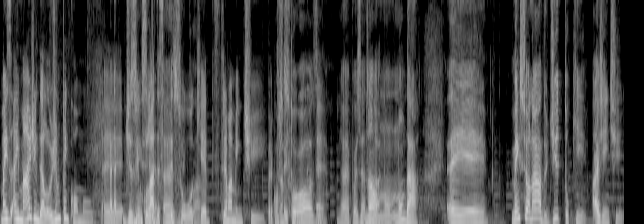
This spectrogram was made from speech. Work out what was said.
Mas a imagem dela hoje não tem como é, É, desvincular dessa é, pessoa que é extremamente Preconceituosa. É. É, pois é. Não Não, dá. não, não dá. É, mencionado, dito que a gente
